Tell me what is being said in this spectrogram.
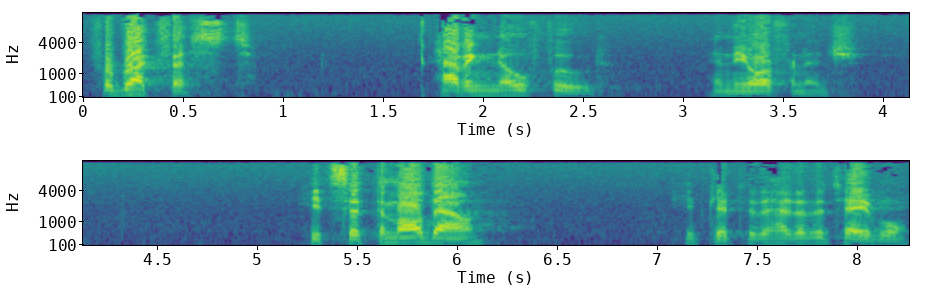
for breakfast, having no food in the orphanage. He'd sit them all down, he'd get to the head of the table,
